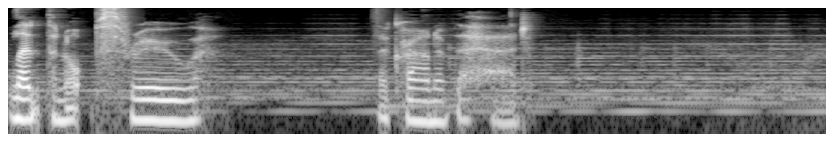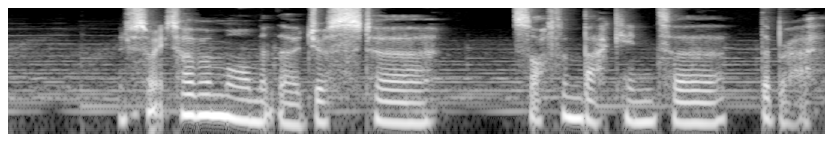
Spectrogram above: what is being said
lengthen up through the crown of the head. I just want you to have a moment there just to soften back into the breath.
